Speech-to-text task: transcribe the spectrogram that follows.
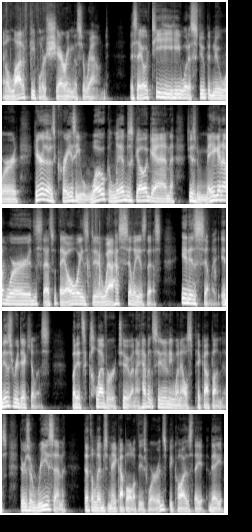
And a lot of people are sharing this around. They say, oh, tee hee hee, what a stupid new word. Here are those crazy woke libs go again, just making up words. That's what they always do. Wow, how silly is this? It is silly. It is ridiculous, but it's clever too. And I haven't seen anyone else pick up on this. There's a reason that the libs make up all of these words because they, they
